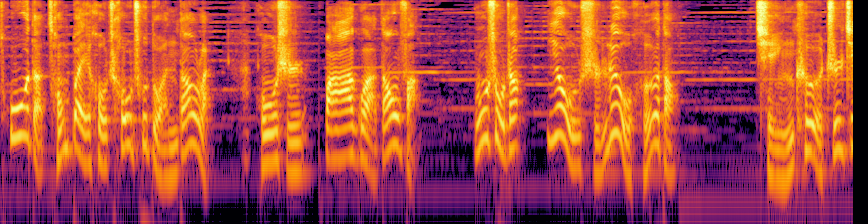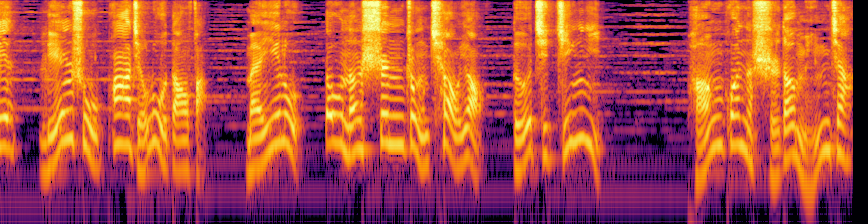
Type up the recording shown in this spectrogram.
突的从背后抽出短刀来，忽使八卦刀法，不数招又是六合刀，顷刻之间连数八九路刀法，每一路都能身中窍要，得其精意。旁观的使刀名家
